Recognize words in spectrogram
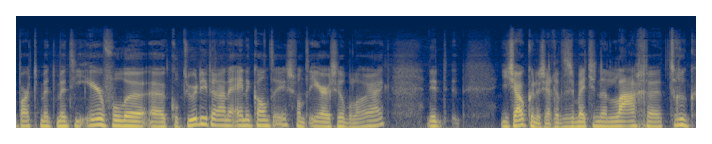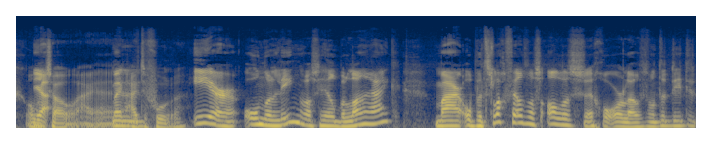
Bart, met, met die eervolle cultuur die er aan de ene kant is? Want eer is heel belangrijk. Dit, je zou kunnen zeggen, het is een beetje een lage truc om Ja. het zo uit te voeren. Eer onderling was heel belangrijk. Maar op het slagveld was alles eh, geoorloofd. Want dit,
